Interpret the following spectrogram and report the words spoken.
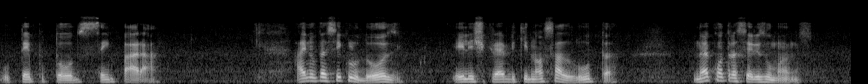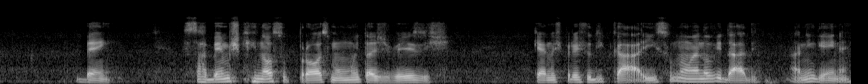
o tempo todo sem parar. Aí no versículo 12, ele escreve que nossa luta não é contra seres humanos. Bem, sabemos que nosso próximo muitas vezes quer nos prejudicar, e isso não é novidade a ninguém, né?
